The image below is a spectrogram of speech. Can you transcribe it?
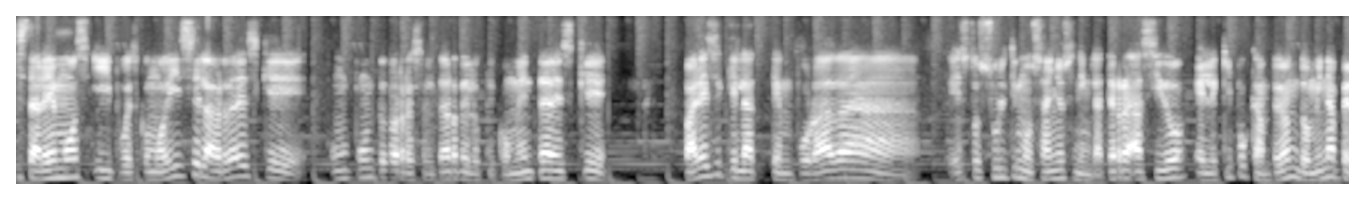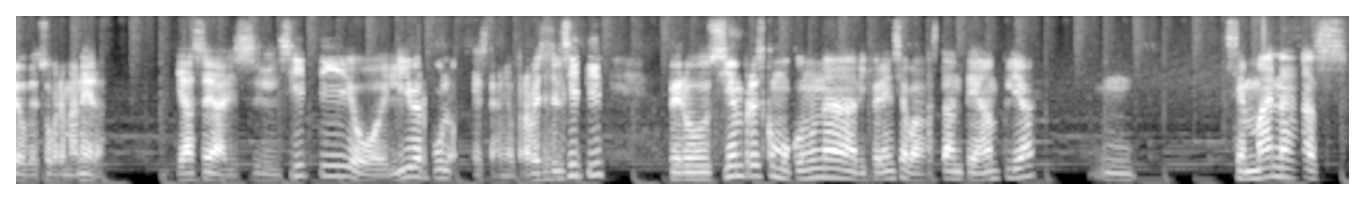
estaremos y pues como dice, la verdad es que un punto a resaltar de lo que comenta es que parece que la temporada estos últimos años en Inglaterra ha sido el equipo campeón domina pero de sobremanera. Ya sea el, City o el Liverpool, este año otra vez el City, pero siempre es como con una diferencia bastante amplia. Mm, semanas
